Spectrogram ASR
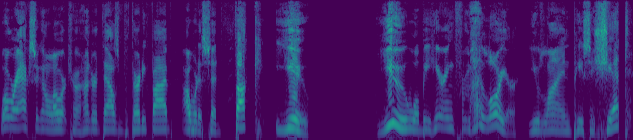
well, we're actually going to lower it to 100000 for 35 I would have said, fuck you. You will be hearing from my lawyer, you lying piece of shit.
